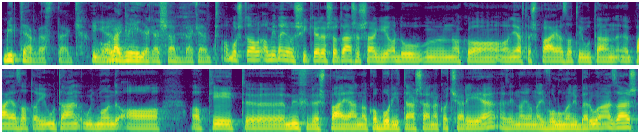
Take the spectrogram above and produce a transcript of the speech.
Mit terveztek? Igen. A leglényegesebbeket. Most ami nagyon sikeres a társasági adónak a, a nyertes pályázati után, pályázatai után, úgymond a, a két műfüves pályának a borításának a cseréje, ez egy nagyon nagy volumenű beruházás.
